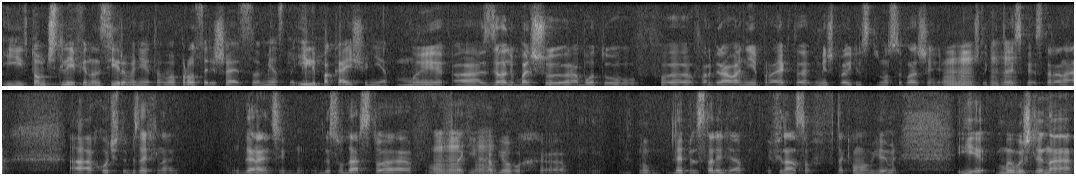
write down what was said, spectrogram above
И в том числе и финансирование этого вопроса решается совместно. Или пока еще нет? Мы а, сделали большую работу в формировании проекта межправительственного соглашения, потому что китайская сторона а, хочет обязательно гарантии государства в, в таких объемах, а, ну, для предоставления финансов в таком объеме. И мы вышли на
